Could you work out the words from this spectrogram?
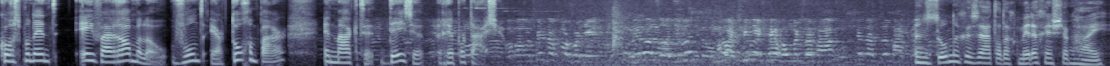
Correspondent Eva Rammelo vond er toch een paar en maakte deze reportage. Een zonnige zaterdagmiddag in Shanghai.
